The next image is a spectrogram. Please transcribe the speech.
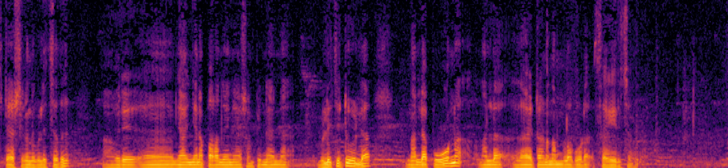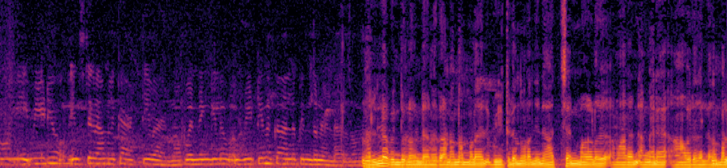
സ്റ്റേഷനിൽ നിന്ന് വിളിച്ചത്. അവർ ഞാൻ ഇങ്ങനെ പറഞ്ഞതിന് ശേഷം പിന്നെ എന്നെ വിളിച്ചിട്ടുമില്ല. നല്ല പൂർണ നല്ല ഇതായിട്ടാണ് നമ്മളെ കൂടെ സഹകരിച്ചത് അപ്പോൾ ഈ വീഡിയോ ഇൻസ്റ്റാഗ്രാമിലൊക്കെ ആക്റ്റീവ് ആയിരുന്നു അപ്പോൾ എന്തെങ്കിലും വീട്ടിൽ നിന്നൊക്കെ നല്ല പിന്തുണ ഉണ്ടായിരുന്നു കാരണം നമ്മളെ വീട്ടിലെന്ന് പറഞ്ഞു കഴിഞ്ഞാൽ അച്ഛൻ മകൾ മകൻ അങ്ങനെ ആ ഒരു ഇതല്ല നമ്മൾ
